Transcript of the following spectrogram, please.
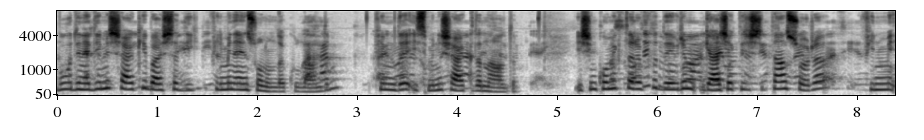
Bu dinlediğimiz şarkıyı başta değil, filmin en sonunda kullandım. Film de ismini şarkıdan aldı. İşin komik tarafı devrim gerçekleştikten sonra filmi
